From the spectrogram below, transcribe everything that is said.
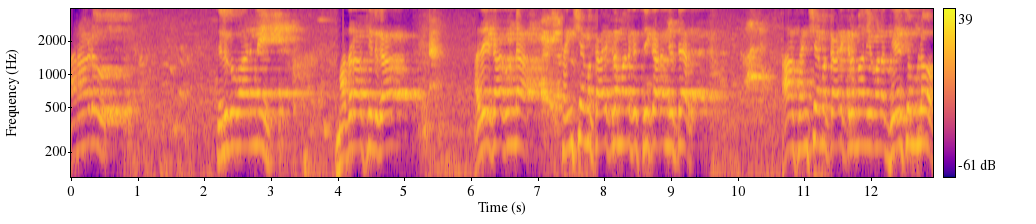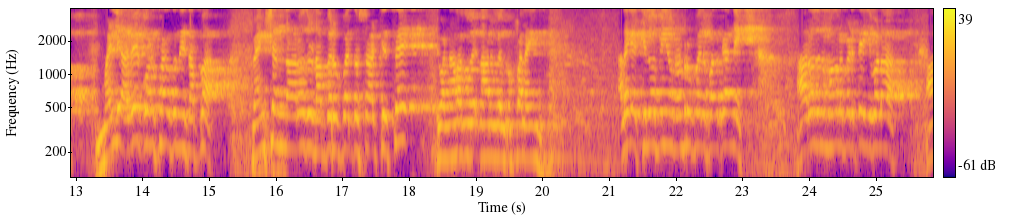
ఆనాడు తెలుగువారిని మదరాసీలుగా అదే కాకుండా సంక్షేమ కార్యక్రమాలకు శ్రీకారం చుట్టారు. ఆ సంక్షేమ కార్యక్రమాలు ఇవాళ దేశంలో మళ్ళీ అవే కొనసాగుతున్నాయి తప్ప పెన్షన్ ఆ రోజు డెబ్బై రూపాయలతో స్టార్ట్ చేస్తే ఇవాళ నాలుగు నాలుగు వేల రూపాయలు అయింది. అలాగే కిలో బియ్యం రెండు రూపాయల పథకాన్ని ఆ రోజున మొదలు పెడితే ఇవాళ ఆ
